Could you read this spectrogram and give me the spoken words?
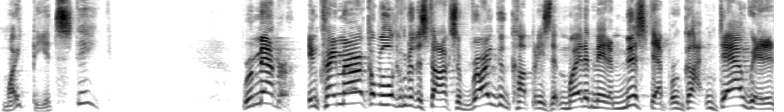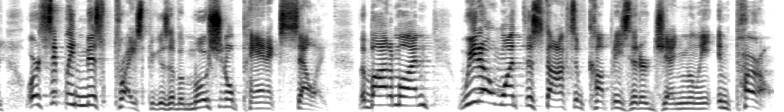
might be at stake. Remember, in Cramerica, we're looking for the stocks of very good companies that might have made a misstep or gotten downgraded or simply mispriced because of emotional panic selling. The bottom line we don't want the stocks of companies that are genuinely in peril.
